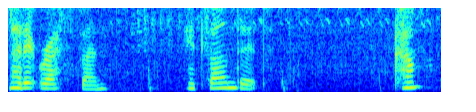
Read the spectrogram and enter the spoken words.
Let it rest then. It's earned it. Come.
